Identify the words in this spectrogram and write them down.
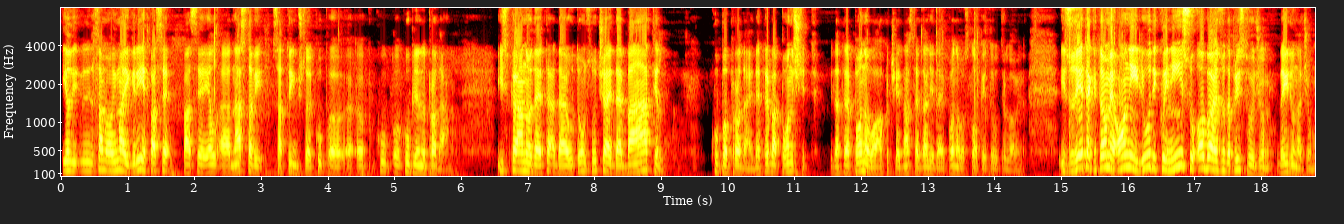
ili, samo ima i grijeh pa se, pa se jel, a, nastavi sa tim što je kup, a, kup, kupljeno prodano. Ispravno da je, ta, da je u tom slučaju da je batil kupo prodaje, da je treba poništiti i da treba ponovo, ako će nastaviti dalje, da je ponovo sklopiti u trgovinu. Izuzetak je tome oni ljudi koji nisu obavezno da pristupuju džumi, da idu na džumu.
